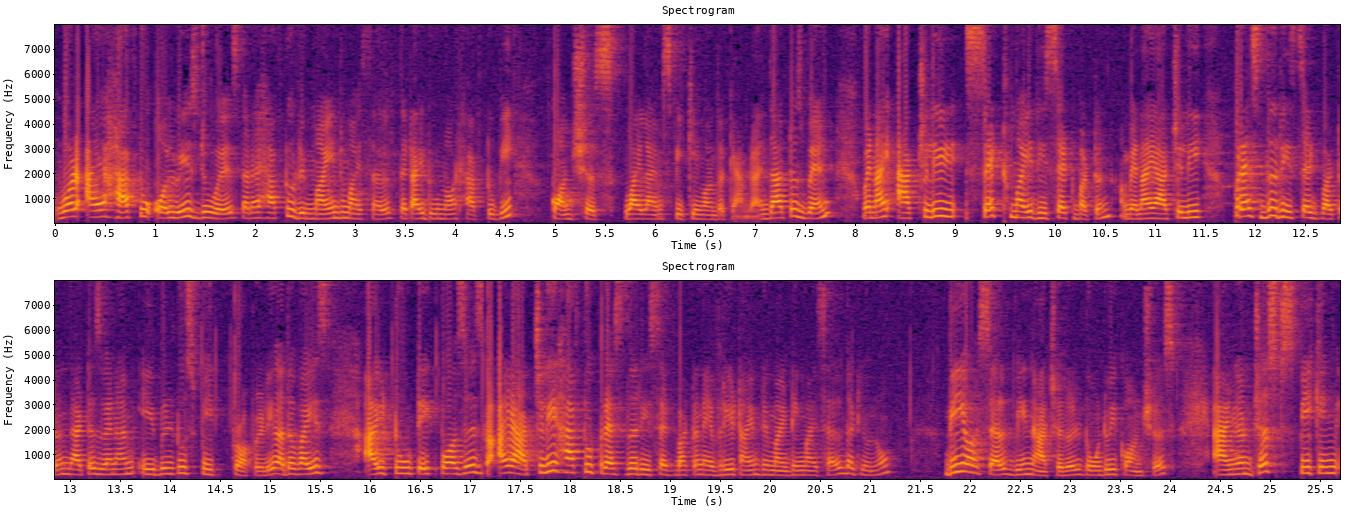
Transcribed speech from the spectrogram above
what I have to always do is that I have to remind myself that I do not have to be conscious while I'm speaking on the camera and that is when when I actually set my reset button when I actually press the reset button that is when I'm able to speak properly otherwise I too take pauses I actually have to press the reset button every time reminding myself that you know be yourself be natural don't be conscious and you're just speaking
